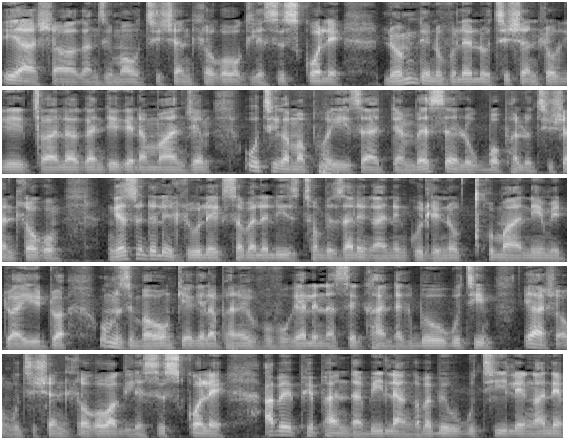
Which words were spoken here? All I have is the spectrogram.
iyashawa kanzima uthisha nhloko wakulesi sikole. Lo mndeni uvulele uthisha nhloko icala kanti-ke namanje uthi-ke amaphoyisa ayadembesela ukubopha lo thisha nhloko ngesonto ledlule kusabalala izithombe zale ngane enkundleni yokuxhumana imidwayidwa umzimba wonke-ke laphana ivuvukele nasekhanda kube ukuthi yashawa nguthishanhloko wakulesi sikole abephephandaba ilanga babe ukuthi le ngane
